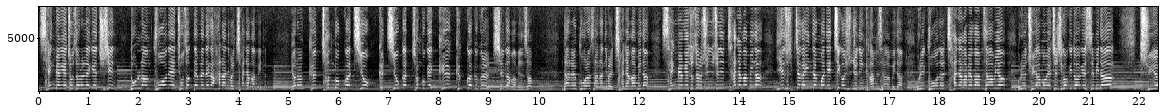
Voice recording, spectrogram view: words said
생명의 조서를 내게 주신 놀라운 구원의 조서 때문에 내가 하나님을 찬양합니다. 여러분 그 천국과 지옥 그 지옥과 천국의 그 극과 극을 실감하면서 나를 구원하사 하나님을 찬양합니다. 생명의 조세를 주신 주님 찬양합니다. 예수 십자가 인장만에 찍어주신 주님 감사합니다. 우리 구원을 찬양하며 감사하며 우리 주여 한번 외치시고 기도하겠습니다. 주여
